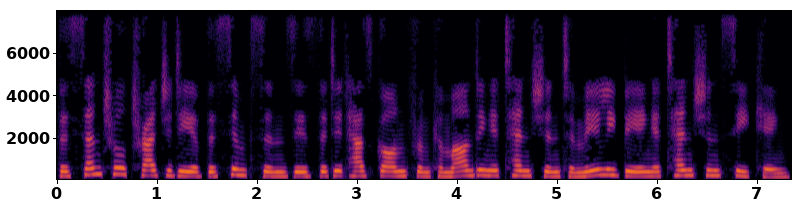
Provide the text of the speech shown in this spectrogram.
The central tragedy of The Simpsons is that it has gone from commanding attention to merely being attention-seeking.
